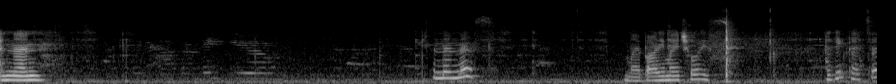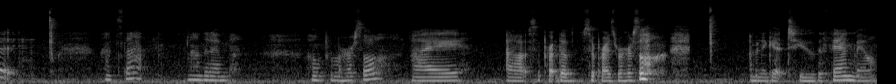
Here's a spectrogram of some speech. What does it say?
and then, and then this my body, my choice. I think that's it. That's that. Now that I'm home from rehearsal, I, uh, surpri the surprise rehearsal, I'm gonna get to the fan mail.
